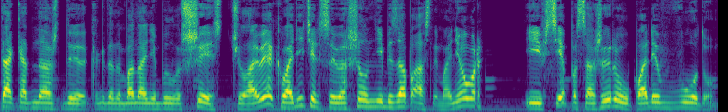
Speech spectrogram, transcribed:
Так однажды, когда на банане было 6 человек, водитель совершил небезопасный маневр и все пассажиры упали в воду.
